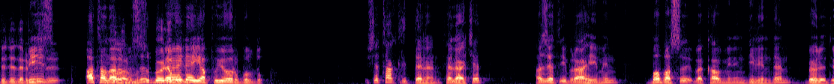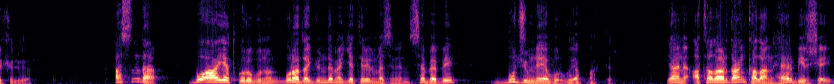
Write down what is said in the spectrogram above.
dedelerimizi Biz atalarımızı, atalarımızı böyle, böyle bulduk. yapıyor bulduk. İşte taklit denen felaket Hz. İbrahim'in babası ve kavminin dilinden böyle dökülüyor. Aslında bu ayet grubunun burada gündeme getirilmesinin sebebi bu cümleye vurgu yapmaktır. Yani atalardan kalan her bir şey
